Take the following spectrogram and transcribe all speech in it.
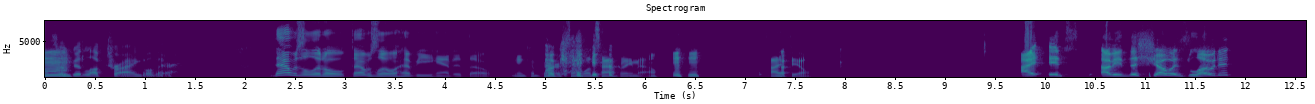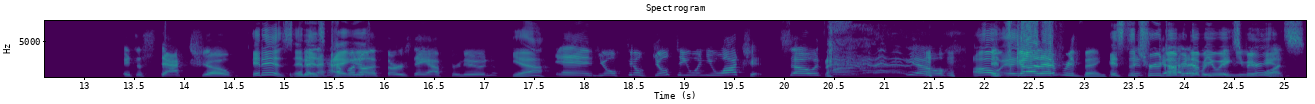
also Mm, good love triangle there. That was a little that was a little heavy handed though in comparison to what's happening now. I feel. I it's I mean this show is loaded. It's a stacked show. It is. It It's is. I- happen it- on a Thursday afternoon, yeah. and you'll feel guilty when you watch it. So it's you know Oh, it's it- got everything. it's the it's true WWE everything you want. experience.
